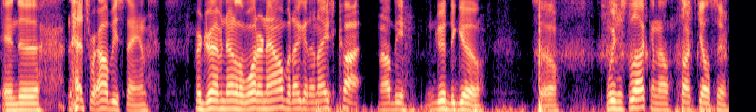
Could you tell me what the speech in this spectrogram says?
And uh, that's where I'll be staying. We're driving down to the water now, but I got a nice cot and I'll be good to go. So wish us luck and I'll talk to y'all soon.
